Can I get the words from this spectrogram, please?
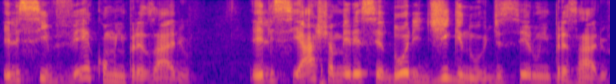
ele se vê como empresário, ele se acha merecedor e digno de ser um empresário.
